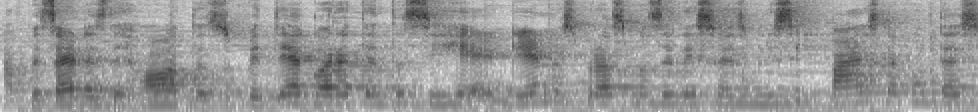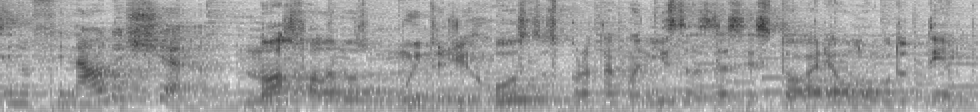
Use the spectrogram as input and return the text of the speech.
apesar das derrotas, o PT agora tenta se reerguer nas próximas eleições municipais que acontecem no final deste ano. Nós falamos muito de rostos protagonistas dessa história ao longo do tempo,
